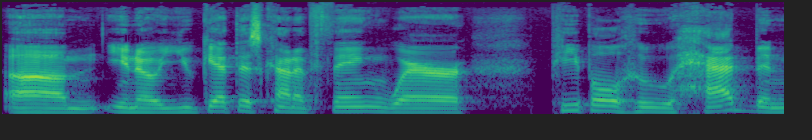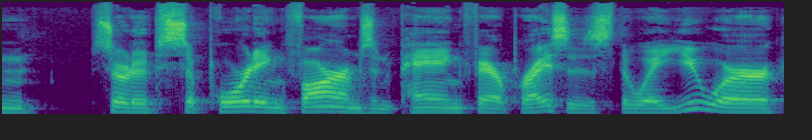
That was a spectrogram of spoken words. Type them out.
Um, you know, you get this kind of thing where people who had been sort of supporting farms and paying fair prices the way you were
